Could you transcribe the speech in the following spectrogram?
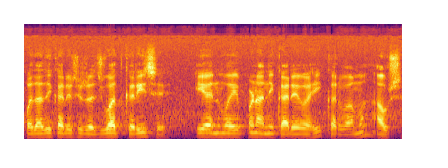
પદાધિકારીઓએ રજૂઆત કરી છે એ અન્વયે પણ આની કાર્યવાહી કરવામાં આવશે.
